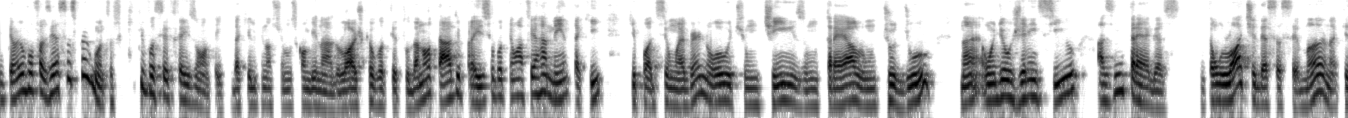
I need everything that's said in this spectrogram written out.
Então, eu vou fazer essas perguntas. O que, você fez ontem daquilo que nós tínhamos combinado? Lógico que eu vou ter tudo anotado e, para isso, eu vou ter uma ferramenta aqui, que pode ser um Evernote, um Teams, um Trello, um To-Do, né, onde eu gerencio as entregas. Então, o lote dessa semana que,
